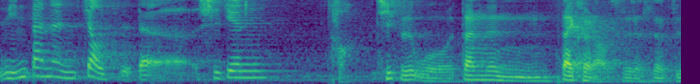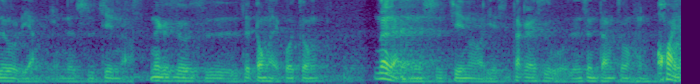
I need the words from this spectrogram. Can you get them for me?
您担任教子的时间？好。其实我担任代课老师的时候，只有两年的时间啊。那个时候是在东海国中，那两年的时间哦，也是大概是我人生当中很快乐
